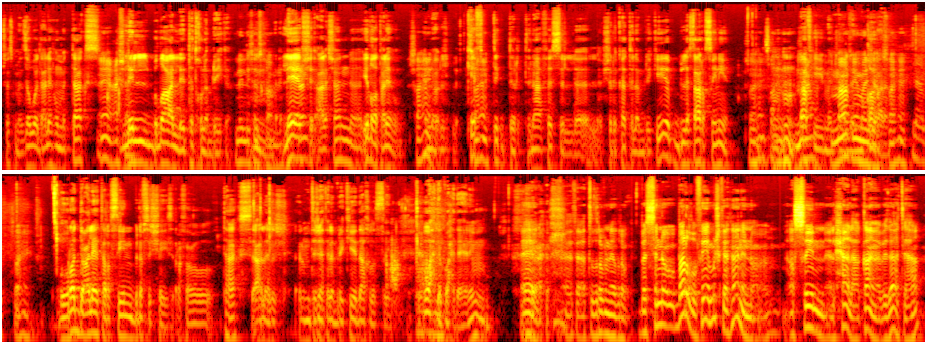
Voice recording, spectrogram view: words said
شو اسمه زود عليهم التاكس إيه، عشان- للبضاعة اللي تدخل أمريكا للي تدخل أمريكا. ليش؟ علشان يضغط عليهم صحيح. إنه كيف صحيح. تقدر تنافس ال- الشركات الأمريكية بالأسعار الصينية؟ صحيح صحيح. ما في مجال ما في مجال. صحيح نعم. صحيح. وردوا عليه ترى الصين بنفس الشيء رفعوا tax على المنتجات الأمريكية داخل الصين. واحدة بواحدة يعني. إيه تضربني اضرب بس إنه برضو في مشكلة ثانية إنه الصين لحالها قائمة بذاتها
